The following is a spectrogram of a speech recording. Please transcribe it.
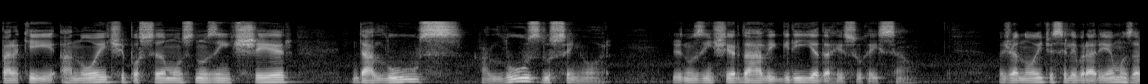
para que à noite possamos nos encher da luz, a luz do Senhor, de nos encher da alegria da ressurreição. Hoje à noite celebraremos a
